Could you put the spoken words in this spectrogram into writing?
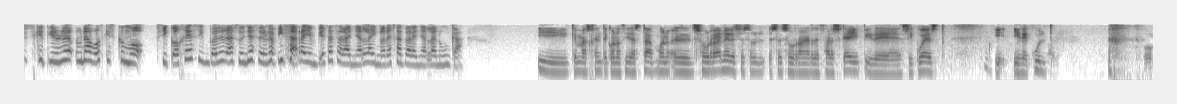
Es que tiene una, una voz que es como si coges y pones las uñas en una pizarra y empiezas a arañarla y no dejas de arañarla nunca. ¿Y qué más gente conocida está? Bueno, el showrunner es el, es el showrunner de Farscape y de Sequest y, y de Cult. Uf.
